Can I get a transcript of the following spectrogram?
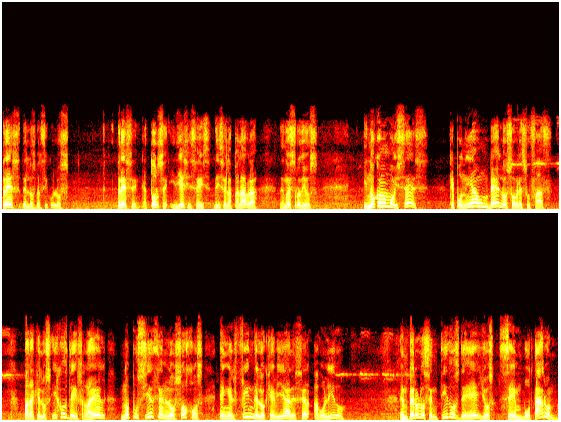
3 de los versículos 13, 14 y 16, dice la palabra de nuestro Dios, y no como Moisés, que ponía un velo sobre su faz, para que los hijos de Israel no pusiesen los ojos en el fin de lo que había de ser abolido Empero los sentidos de ellos se embotaron,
